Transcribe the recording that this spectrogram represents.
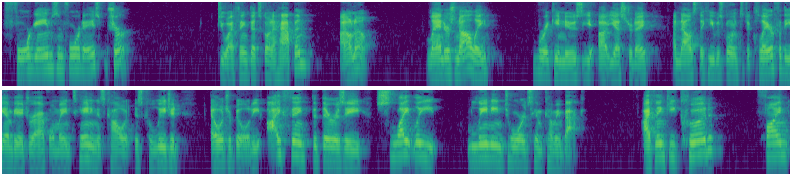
four games in four days? Sure. Do I think that's going to happen? I don't know. Landers Nolley, breaking news uh, yesterday, announced that he was going to declare for the NBA draft while maintaining his college his collegiate eligibility. I think that there is a slightly leaning towards him coming back. I think he could find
